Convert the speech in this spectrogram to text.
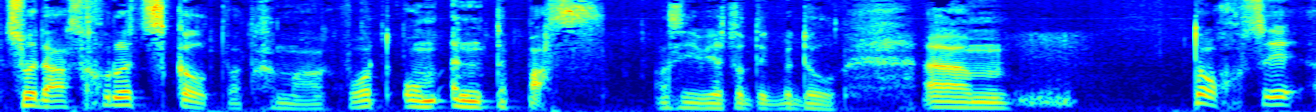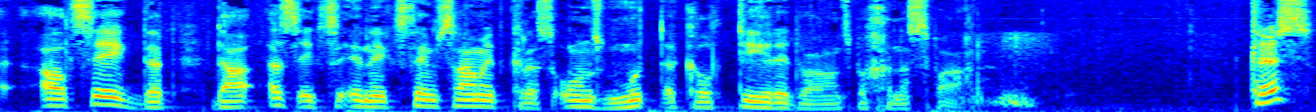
So daar's groot skuld wat gemaak word om in te pas. As jy weet wat ek bedoel. Ehm um, tog sê al sê ek dat daar is ek in ek stem saam met Chris, ons moet 'n kultuur hê waar ons begin spaar. Chris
